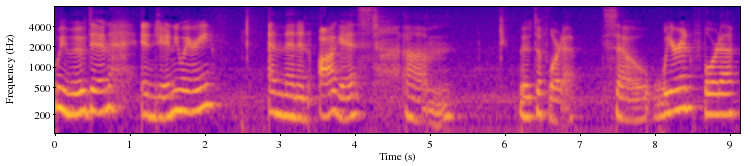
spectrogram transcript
We moved in in January and then in August, um, moved to Florida. So we're in Florida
